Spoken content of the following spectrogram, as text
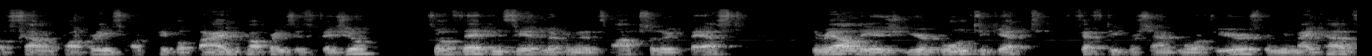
of selling properties or people buying properties is visual. So if they can see it looking at its absolute best, the reality is you're going to get 50% more viewers than you might have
